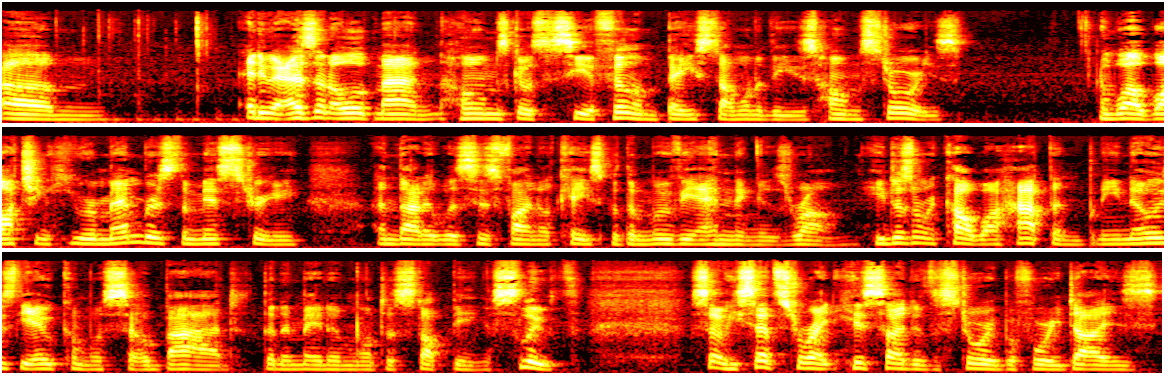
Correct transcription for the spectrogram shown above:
Um anyway as an old man holmes goes to see a film based on one of these home stories. And while watching he remembers the mystery and that it was his final case but the movie ending is wrong. He doesn't recall what happened but he knows the outcome was so bad that it made him want to stop being a sleuth so he sets to write his side of the story before he dies,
